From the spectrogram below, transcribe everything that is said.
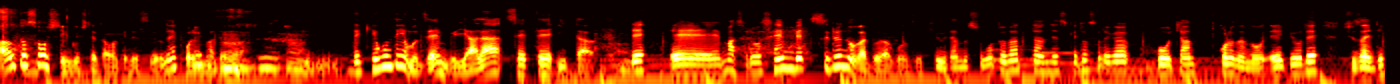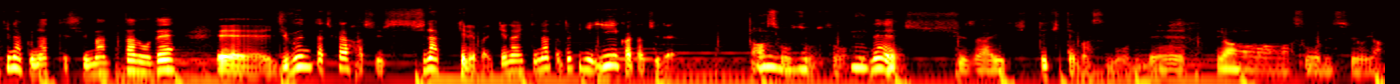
アウトソーシングしてたわけですよねこれまでは。うん。うん。で基本的にはもう全部やらせていた。うん。で、えーまあ、それを選別するのがドラゴンズ球団の仕事だったんですけどそれがこうちゃんコロナの影響で取材できなくなってしまったので、えー自分たちから発信しなければいけないってなった時にいい形で、あ、そうそうそう。うんね、取材できてますもんね。いやー、そうですよ。やっ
